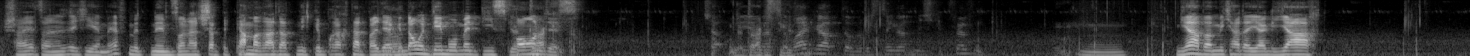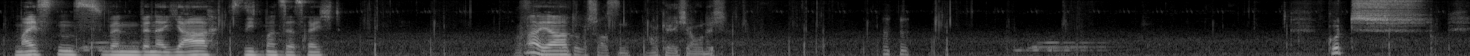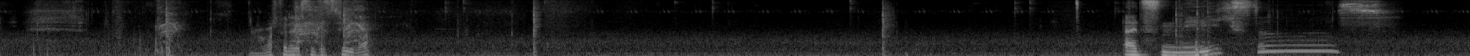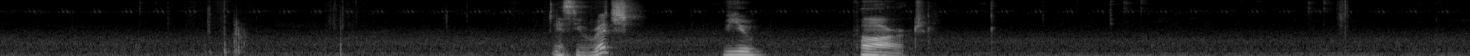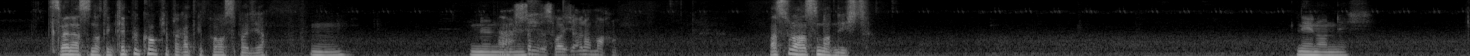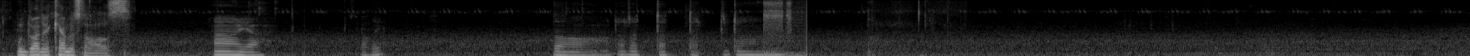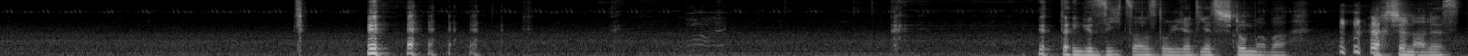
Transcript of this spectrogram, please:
Scheiße, dann hätte ich EMF mitnehmen sollen, anstatt die Kamera das nicht gebracht hat, weil der Ja. genau in dem Moment despawned Duck. ist. Ich hab Der die Dark EMF ist die- dabei gehabt, aber das Ding hat nicht gepfiffen. Hm. Ja, aber mich hat er ja gejagt. Meistens, wenn, wenn er jagt, sieht man es erst recht. Was Ah, hat ja. Auto geschossen. Okay, ich auch nicht. Gut. Was für ein hässliches Vieh, wa? Als nächstes. Ist die Rich View Card. Sven, hast du noch den Clip geguckt? Ich hab da gerade gepostet bei dir. Hm. Nö, noch Ah, nicht. stimmt, das wollte ich auch noch machen. Hast du oder hast du noch nicht? Nee, noch nicht. Und du deine Cam ist noch aus. Ah, ja. Sorry. So, da, da, da, da, da, da. Dein Gesichtsausdruck, ich hatte jetzt stumm, aber macht schon alles.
